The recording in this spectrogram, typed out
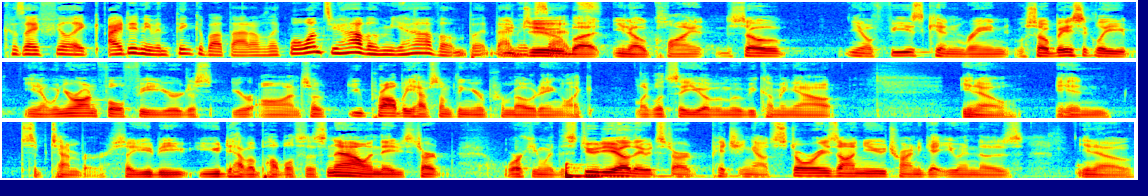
Because I feel like I didn't even think about that. I was like, well, once you have them, you have them. But that you makes do, sense. but you know, client. So you know, fees can range. So basically, you know, when you're on full fee, you're just you're on. So you probably have something you're promoting, like like let's say you have a movie coming out, you know, in September. So you'd be you'd have a publicist now, and they'd start working with the studio. They would start pitching out stories on you, trying to get you in those, you know,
